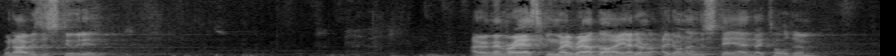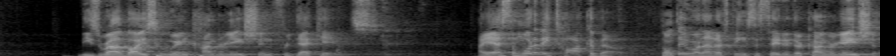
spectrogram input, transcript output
When I was a student, I remember asking my rabbi, I don't, I don't understand, I told him. These rabbis who were in congregation for decades, I asked them, what do they talk about? Don't they run out of things to say to their congregation?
